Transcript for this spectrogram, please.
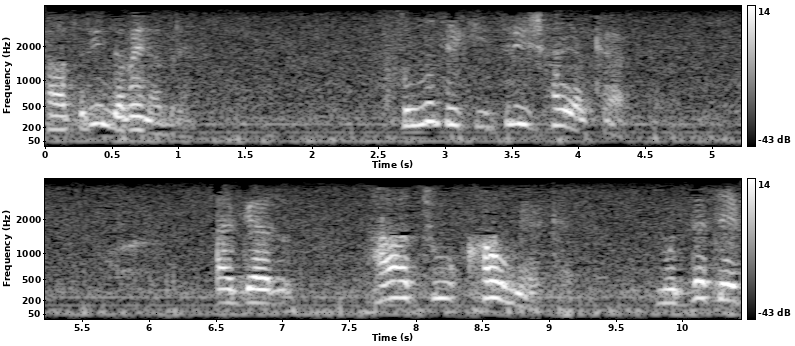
كافرين لبين أبرين سنتك تريش ئەبرێن سنتێکی تریش هەیە کە ئەگەر هات و قومێک مدتێک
